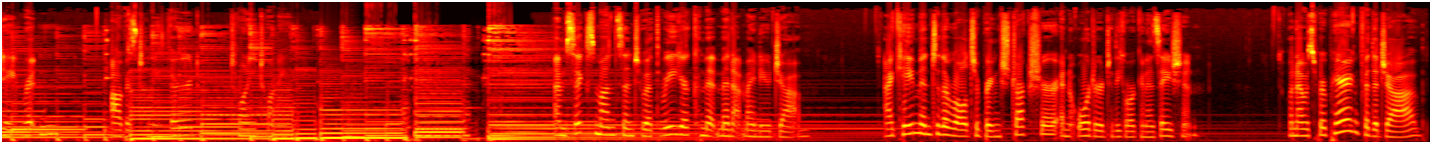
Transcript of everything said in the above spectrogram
Date written August 23rd, 2020. I'm six months into a three year commitment at my new job. I came into the role to bring structure and order to the organization. When I was preparing for the job,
